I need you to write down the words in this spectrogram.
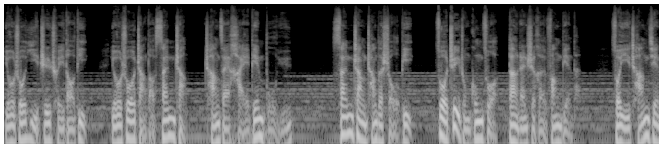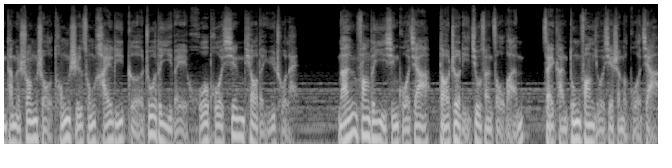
有说一直垂到地，有说长到三丈，常在海边捕鱼。三丈长的手臂做这种工作当然是很方便的，所以常见他们双手同时从海里搁捉的一尾活泼鲜跳的鱼出来。南方的异形国家到这里就算走完，再看东方有些什么国家。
